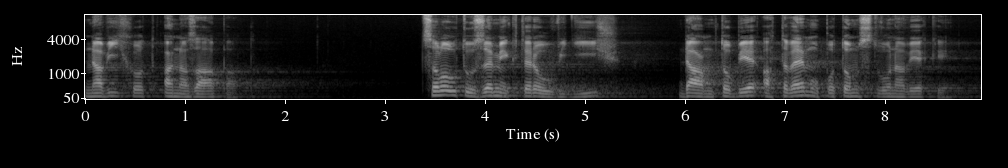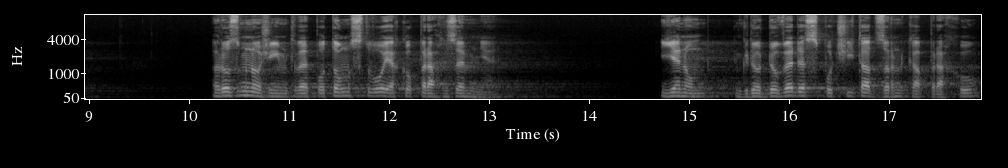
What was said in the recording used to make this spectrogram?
na východ a na západ. Celou tu zemi, kterou vidíš, dám tobě a tvému potomstvu na věky. Rozmnožím tvé potomstvo jako prach země. Jenom kdo dovede spočítat zrnka prachu,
